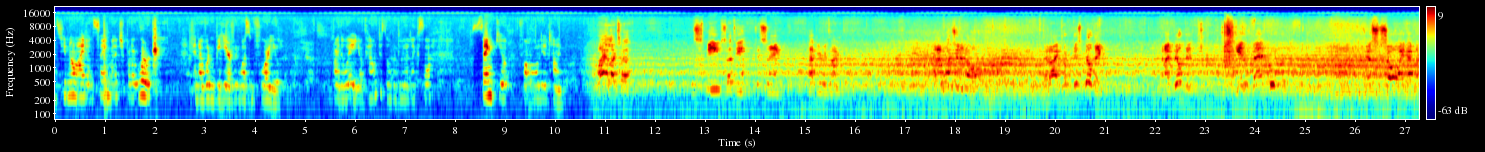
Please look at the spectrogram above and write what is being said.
As you know, I don't say much, but I work. And I wouldn't be here if it wasn't for you. By the way, your count is overdue, Alexa. Thank you for all your time. Hi, Alexa. This is me, Sudsy, just saying happy retirement. And I want you to know that I took this building and I built it in Vancouver just so I'd have the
